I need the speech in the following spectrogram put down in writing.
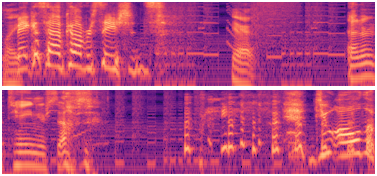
Like, Make us have conversations. yeah. Entertain yourselves. Do all the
